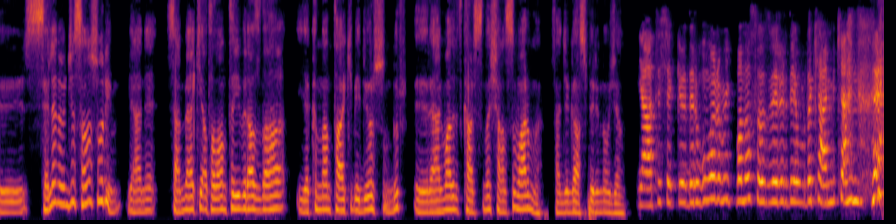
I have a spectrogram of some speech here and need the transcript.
E, Selen önce sana sorayım. Yani sen belki Atalanta'yı biraz daha yakından takip ediyorsundur. E, Real Madrid karşısında şansı var mı? Sence Gasperini hocanın? Ya teşekkür ederim. Umarım ilk bana söz verir diye burada kendi kendime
